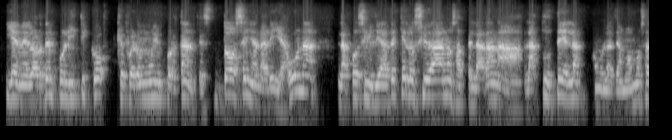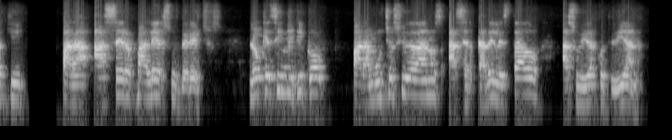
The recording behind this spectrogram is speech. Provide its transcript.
y en el orden político que fueron muy importantes. Dos señalaría. Una, la posibilidad de que los ciudadanos apelaran a la tutela, como la llamamos aquí, para hacer valer sus derechos. Lo que significó para muchos ciudadanos acercar el Estado a su vida cotidiana.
